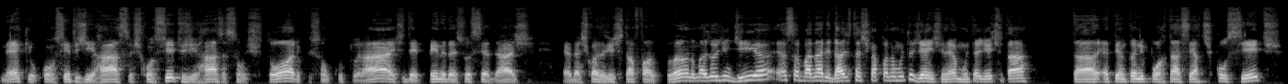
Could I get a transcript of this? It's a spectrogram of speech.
né? Que o conceito de raça, os conceitos de raça são históricos, são culturais, dependem das sociedades é, das quais a gente está falando, mas hoje em dia essa banalidade está escapando muita gente, né? Muita gente está tá, é, tentando importar certos conceitos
